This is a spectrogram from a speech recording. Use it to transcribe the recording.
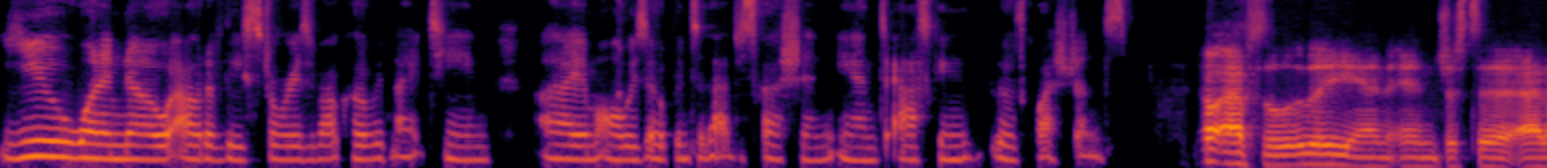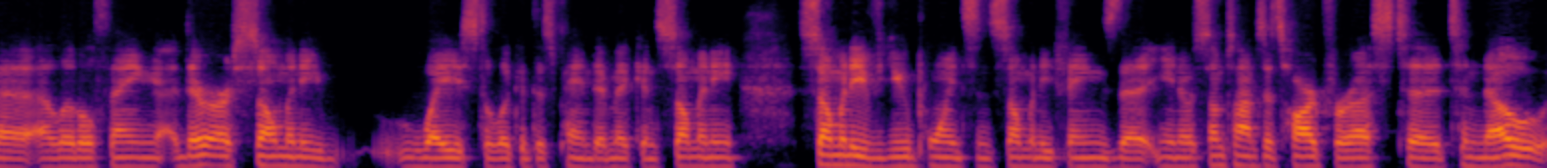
you want to know out of these stories about COVID 19. I am always open to that discussion and asking those questions. No, absolutely. And and just to add a, a, little thing, there are so many ways to look at this pandemic and so many so many viewpoints and so many things that, you know, sometimes it's hard for us to to know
